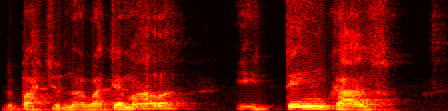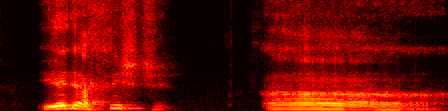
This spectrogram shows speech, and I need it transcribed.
do partido na Guatemala e tem um caso. E ele assiste a,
